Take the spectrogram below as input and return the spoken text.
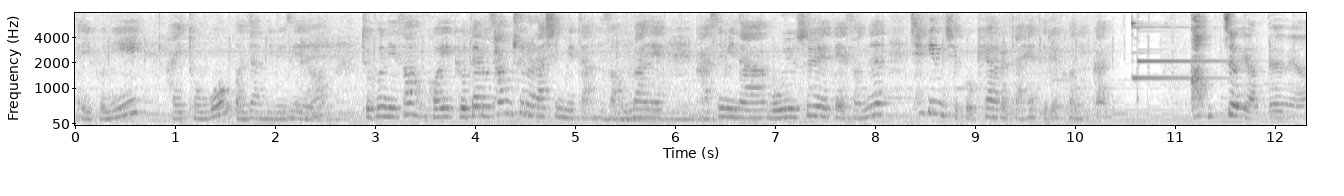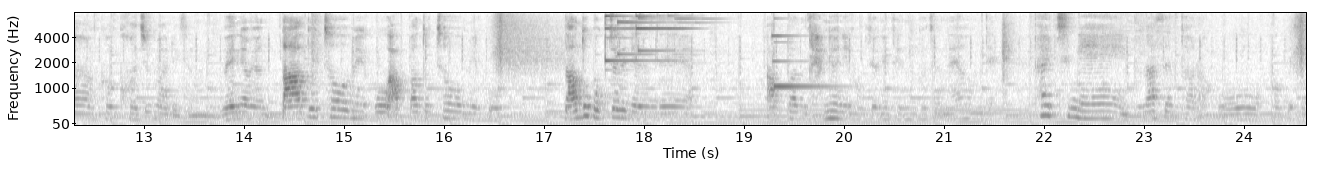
자, 이분이 아이통곡 원장님이세요. 두 분이서 거의 교대로 상주를 하십니다. 그래서 엄마의 가슴이나 모유 수유에 대해서는 책임지고 케어를 다 해드릴 거니까 걱정이 안 되면 그건 거짓말이죠. 왜냐면 나도 처음이고 아빠도 처음이고 나도 걱정이 되는데 아빠는 당연히 걱정이 되는 거잖아요. 근데 8층에 문화센터라고 거기서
